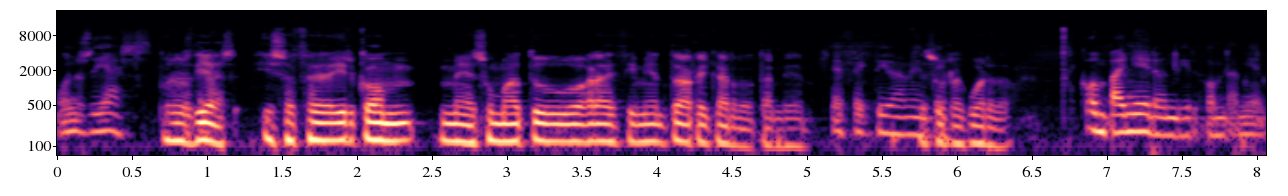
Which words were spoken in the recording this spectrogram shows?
Buenos días. Buenos días. Y socio de IRCOM, me sumo a tu agradecimiento a Ricardo también. Efectivamente. De su recuerdo. Compañero en DIRCOM también.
